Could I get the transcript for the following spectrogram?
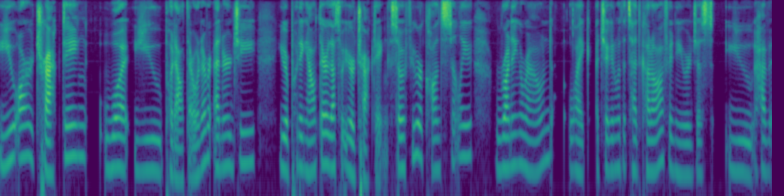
you are attracting what you put out there. Whatever energy you're putting out there, that's what you're attracting. So if you are constantly running around like a chicken with its head cut off and you are just you have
